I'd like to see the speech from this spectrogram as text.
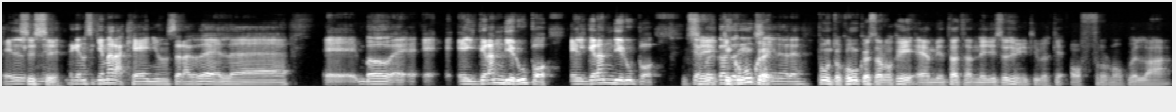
Il- Sì, sì. Perché non si chiamerà Canyon, sarà cos'è? Il, eh, boh, è, è- è il Gran Dirupo, è il Gran Dirupo. Cioè, Sì, qualcosa che del comunque, genere. appunto, comunque questa roba qui è ambientata negli Stati Uniti perché offrono quella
